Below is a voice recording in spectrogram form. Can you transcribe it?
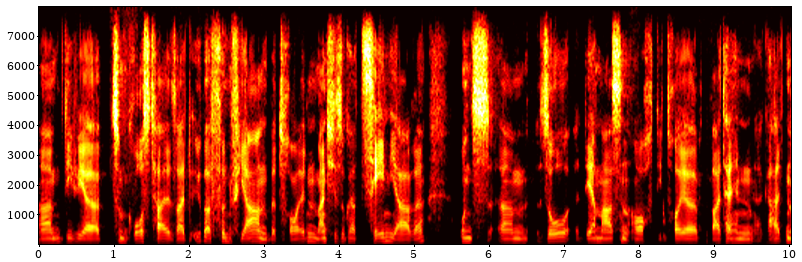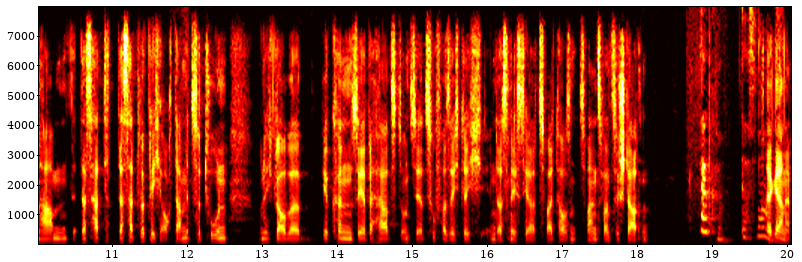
ähm, die wir zum Großteil seit über fünf Jahren betreuen, manche sogar zehn Jahre, uns ähm, so dermaßen auch die Treue weiterhin gehalten haben. Das hat, das hat wirklich auch damit zu tun. Und ich glaube, wir können sehr beherzt und sehr zuversichtlich in das nächste Jahr 2022 starten. Danke, das war's. Sehr gerne.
